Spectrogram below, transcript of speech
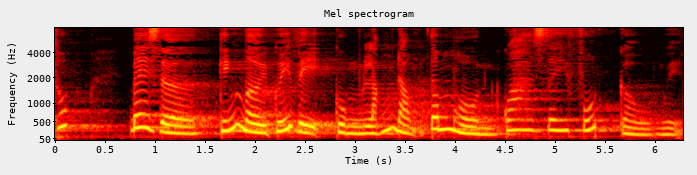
thúc. Bây giờ, kính mời quý vị cùng lắng động tâm hồn qua giây phút cầu nguyện.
